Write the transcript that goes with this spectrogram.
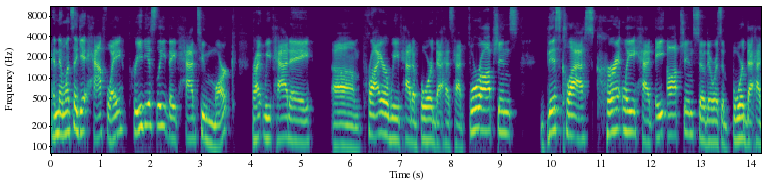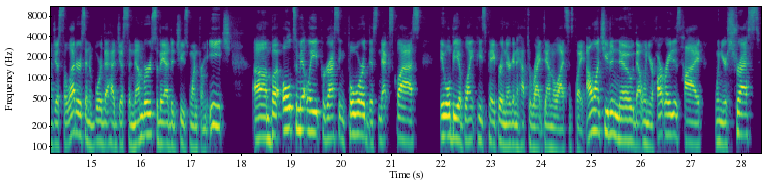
And then once they get halfway, previously they've had to mark, right? We've had a um, prior, we've had a board that has had four options. This class currently had eight options. So there was a board that had just the letters and a board that had just the numbers. So they had to choose one from each. Um, but ultimately, progressing forward, this next class, it will be a blank piece of paper and they're going to have to write down the license plate. I want you to know that when your heart rate is high, when you're stressed,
